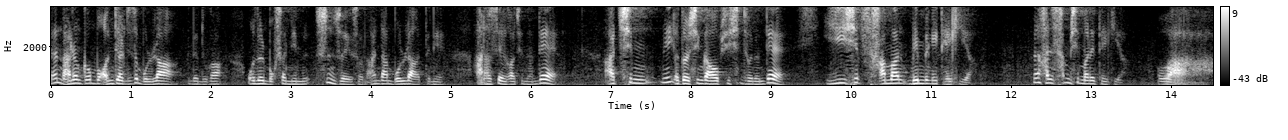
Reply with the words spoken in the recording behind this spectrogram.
예, 나는 그거 뭐 언제 할지도 몰라. 근데 누가 오늘 목사님 순서에서 아, 난 몰라 했더니 알았어 해가지고 했는데 아침 8시인가 9시 신청했는데 24만 몇 명이 대기야. 한 30만의 대기야. 와.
